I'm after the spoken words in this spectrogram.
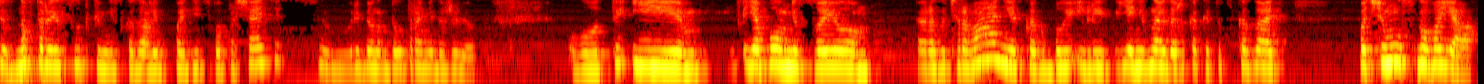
на вторые сутки мне сказали, пойдите попрощайтесь, ребенок до утра не доживет. Вот. И я помню свое разочарование, как бы, или я не знаю даже, как это сказать, почему снова я.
